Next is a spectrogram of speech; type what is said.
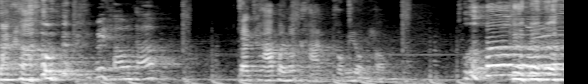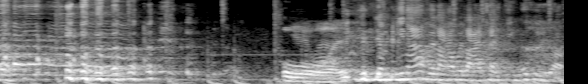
จัดครับำไม่ทำครับ จัดครับไปนักคัดเขาไม่ยอมทำโอ้ยอย่างนี้นะเวลาเวลาใช้จริงก็คือแบบ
